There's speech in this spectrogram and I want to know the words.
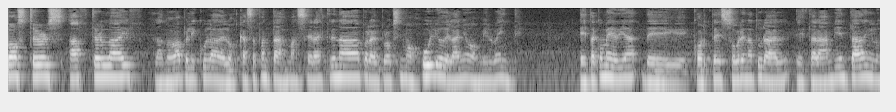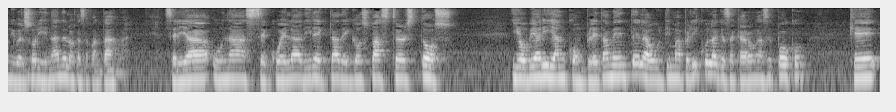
Ghostbusters Afterlife, la nueva película de los cazafantasmas, será estrenada para el próximo julio del año 2020. Esta comedia de corte sobrenatural estará ambientada en el universo original de los cazafantasmas. Sería una secuela directa de Ghostbusters 2 y obviarían completamente la última película que sacaron hace poco que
